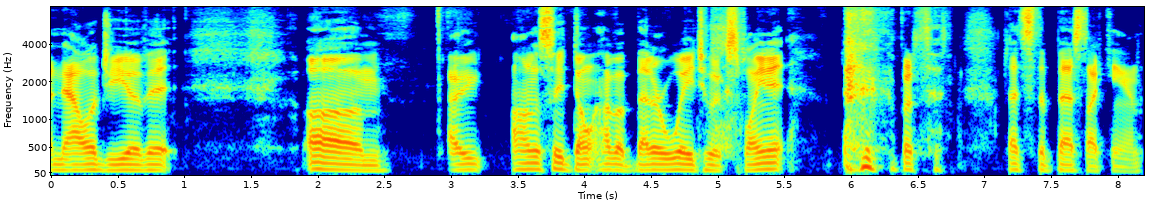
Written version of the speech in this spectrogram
analogy of it. Um, I honestly don't have a better way to explain it, but that's the best I can.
